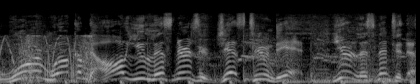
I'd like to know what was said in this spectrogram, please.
A warm welcome to all you listeners who've just tuned in. You're listening to the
